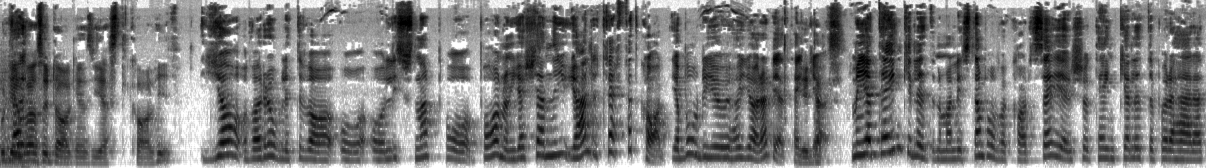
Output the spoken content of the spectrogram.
Och det var alltså dagens gäst Carl Heath. Ja, vad roligt det var att, att lyssna på, på honom. Jag känner ju, jag har aldrig träffat Karl. Jag borde ju ha göra det, tänker jag. Men jag tänker lite när man lyssnar på vad Karl säger så tänker jag lite på det här att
